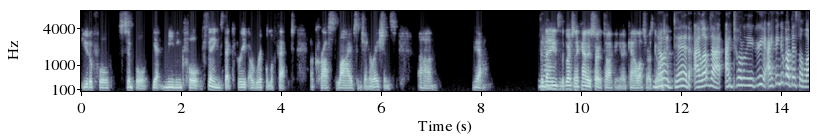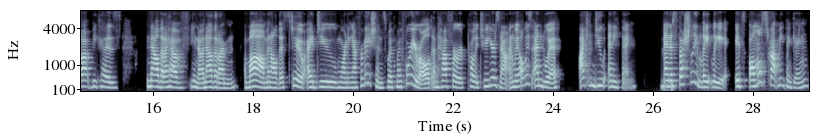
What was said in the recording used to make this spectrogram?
beautiful, simple, yet meaningful things that create a ripple effect across lives and generations. Um, yeah. Did yeah. that answer the question? I kind of started talking. I kind of lost where I was going. No, it did. I love that. I totally agree. I think about this a lot because now that I have, you know, now that I'm a mom and all this too, I do morning affirmations with my four year old and have for probably two years now. And we always end with, I can do anything. Mm-hmm. And especially lately, it's almost got me thinking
